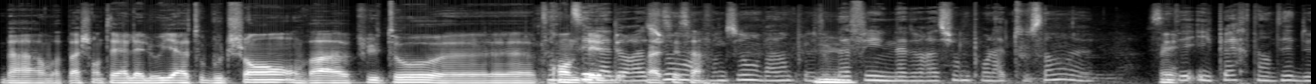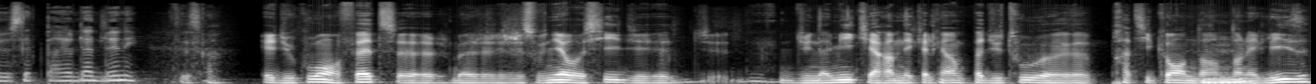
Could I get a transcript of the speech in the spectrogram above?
bah, on va pas chanter Alléluia à tout bout de champ, on va plutôt euh, prendre des... l'adoration en fonction, par exemple, mmh. on a fait une adoration pour la Toussaint, euh, c'était oui. hyper teinté de cette période-là de l'année. C'est ça. Et du coup, en fait, euh, bah, j'ai souvenir aussi d'une amie qui a ramené quelqu'un pas du tout pratiquant dans, mmh. dans l'église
